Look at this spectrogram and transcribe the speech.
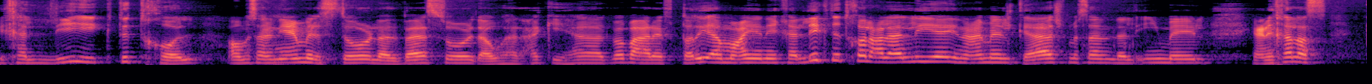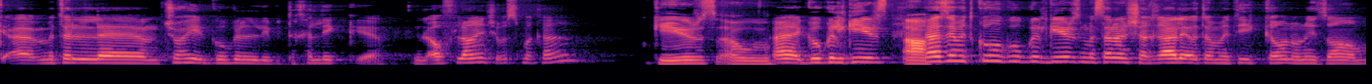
يخليك تدخل أو مثلا يعمل store لل password أو هالحكي هاد. ما بعرف طريقة معينة يخليك تدخل على الأقلية ينعمل cache مثلا للإيميل. يعني خلص مثل شو هي جوجل اللي بتخليك ال offline شو اسمها كان؟ Gears أو آه Google Gears آه. آه. لازم تكون Google Gears مثلا شغالة اوتوماتيك كونه نظام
